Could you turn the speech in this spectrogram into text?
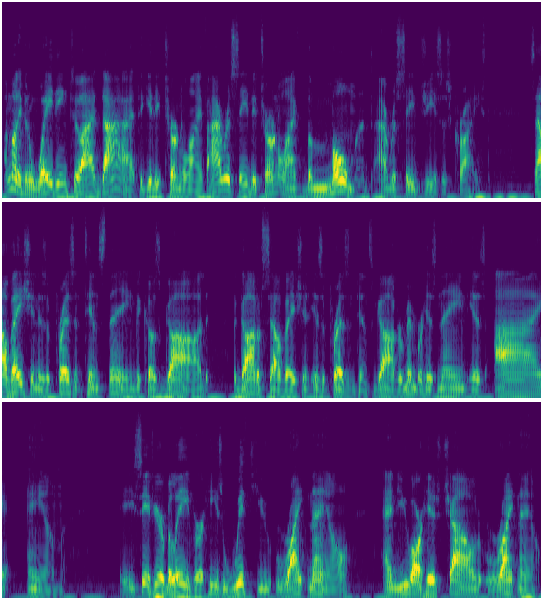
I'm not even waiting till I die to get eternal life. I received eternal life the moment I received Jesus Christ. Salvation is a present tense thing because God, the God of salvation, is a present tense God. Remember, His name is I am. You see, if you're a believer, He's with you right now, and you are His child right now.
